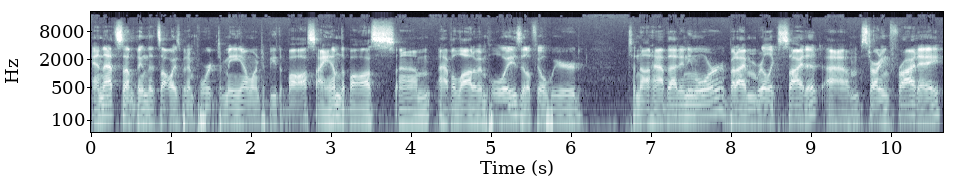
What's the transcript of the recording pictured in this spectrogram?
And that's something that's always been important to me. I want to be the boss. I am the boss. Um, I have a lot of employees. It'll feel weird to not have that anymore, but I'm really excited. Um, starting Friday,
